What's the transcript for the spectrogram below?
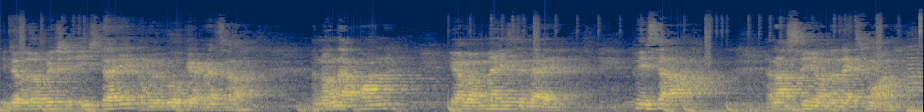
you do a little bit each day and we will get better. And on that one, you have an amazing day. Peace out, and I'll see you on the next one.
